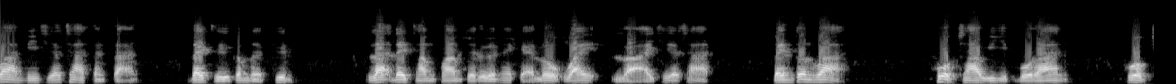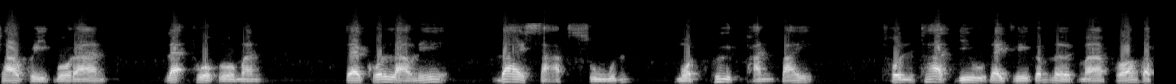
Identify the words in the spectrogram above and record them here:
ว่ามีเชื้อชาติต่างๆ ได้ถือกำเนิดขึ้น และได้ทำความเจริญให้แก่โลกไว้หลายเชื้อชาติ เป็นต้นว่า พวกชาวอียิปต์โบราณ พวกชาวกรีกโบราณ และพวกโรมัน แต่คนเหล่านี้ได้สาบสูญหมดพืชพันธุ์ไปชนชาติยิวได้ถือกำเนิดมาพร้อมกับ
